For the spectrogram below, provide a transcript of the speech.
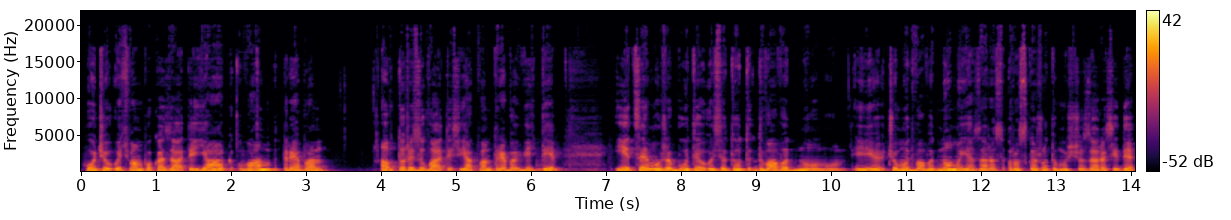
хочу ось вам показати, як вам треба авторизуватись, як вам треба ввійти. І це може бути ось тут два в одному. І чому два в одному, я зараз розкажу, тому що зараз іде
